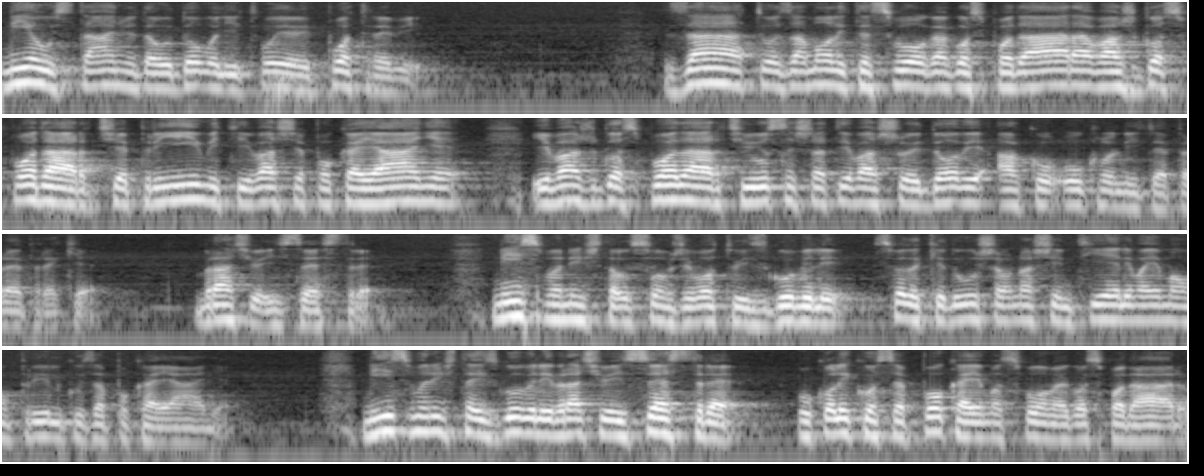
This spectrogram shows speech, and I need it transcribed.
nije u stanju da udovolji tvojoj potrebi. Zato zamolite svoga gospodara, vaš gospodar će primiti vaše pokajanje i vaš gospodar će uslišati vašoj dovi ako uklonite prepreke. Braćo i sestre, nismo ništa u svom životu izgubili, sve dok je duša u našim tijelima imamo priliku za pokajanje. Nismo ništa izgubili, braćo i sestre, ukoliko se pokajemo svome gospodaru,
